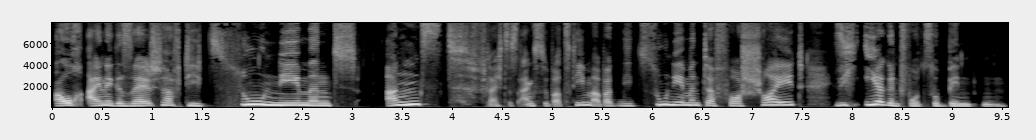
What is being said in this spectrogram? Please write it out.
auch eine Gesellschaft, die zunehmend Angst, vielleicht ist Angst übertrieben, aber die zunehmend davor scheut, sich irgendwo zu binden.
